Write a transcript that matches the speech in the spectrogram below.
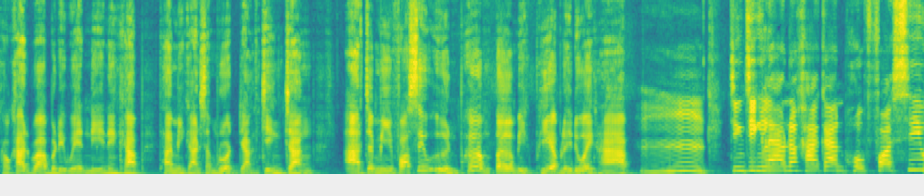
เขาคาดว่าบริเวณนี้นะครับ ถ้ามีการสำรวจอย่างจริงจัง อาจจะมีฟอสซิลอื่นเพิ่มเติมอีกเพียบเลยด้วยครับ อืม จริง ๆ แล้วนะคะ การพบฟอสซิล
